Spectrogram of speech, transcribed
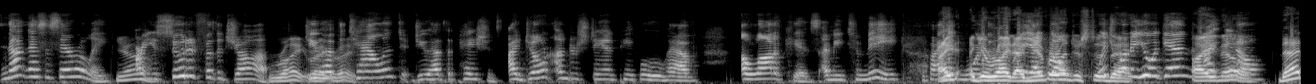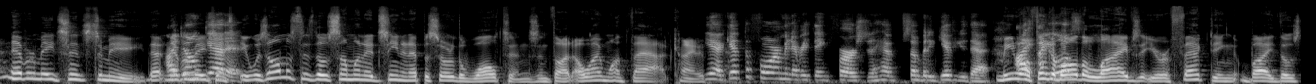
not necessarily Yeah. are you suited for the job right. do you right, have right. the talent do you have the patience i don't understand people who have a lot of kids i mean to me if i, I- you're right, I three, I'd never go, understood which that. one are you again I you know. that never made sense to me. That I never made sense. it. was almost as though someone had seen an episode of The Waltons and thought, "Oh, I want that kind of." Yeah, get the form and everything first, and have somebody give you that. Meanwhile, I- think I of all the lives that you're affecting by those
